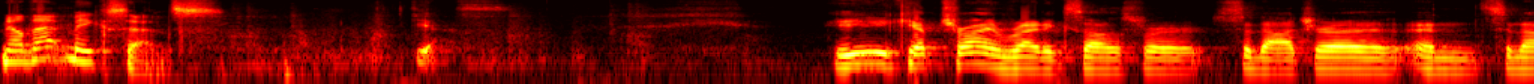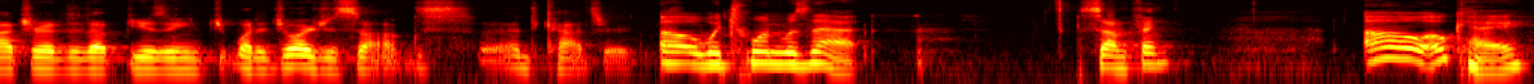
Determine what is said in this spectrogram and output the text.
Now that makes sense. Yes. He kept trying writing songs for Sinatra, and Sinatra ended up using one of George's songs at the concert. Oh, which one was that? Something. Oh, okay.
